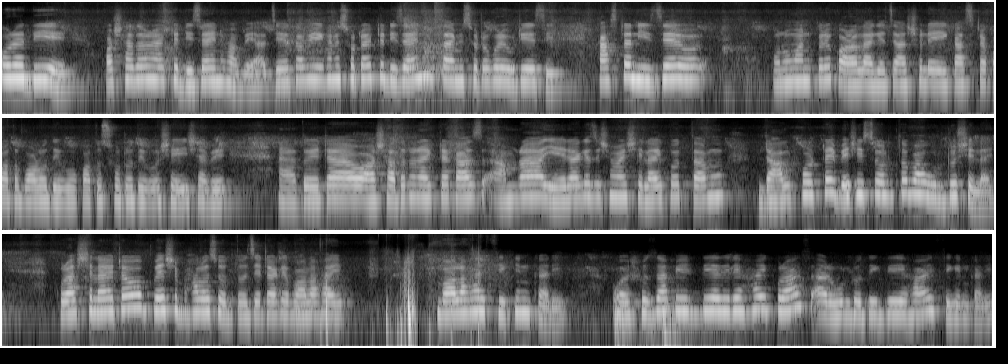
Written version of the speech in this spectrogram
করে দিয়ে অসাধারণ একটা ডিজাইন হবে। আর যেহেতু আমি এখানে ছোট একটা ডিজাইন, তাই আমি ছোট করে উঠিয়েছি। কাজটা নিজের অনুমান করে করা লাগে যে আসলে এই কাজটা কত বড় দেব, কত ছোট দেব সেই হিসাবে। তো এটা অসাধারণ একটা কাজ। আমরা এর আগে যে সময় সেলাই করতাম, ডাল ফোরটাই বেশি চলতো বা উল্টো সেলাই? কোরআ সেলাইটাও বেশ ভালো চলতো, যেটাকে বলা হয় বলা হয় চিকেন কারি সোজা পিঠ দিয়ে দিলে হয় ক্রস আর উল্টো দিক দিয়ে হয় চিকেন কারি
